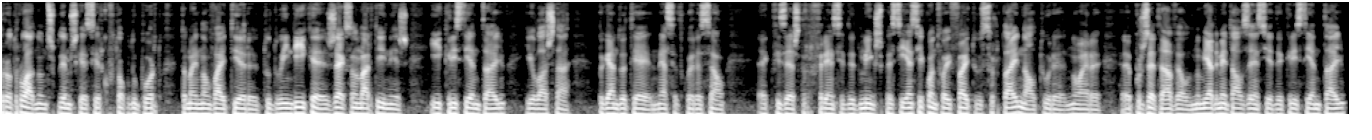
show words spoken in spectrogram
Por outro lado, não nos podemos esquecer que o Futebol do Porto também não vai ter, tudo indica, Jackson Martínez e Cristiano Telho, e lá está, pegando até nessa declaração a que fizeste referência de Domingos Paciência, quando foi feito o sorteio, na altura não era eh, projetável, nomeadamente a ausência de Cristiano Telho,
